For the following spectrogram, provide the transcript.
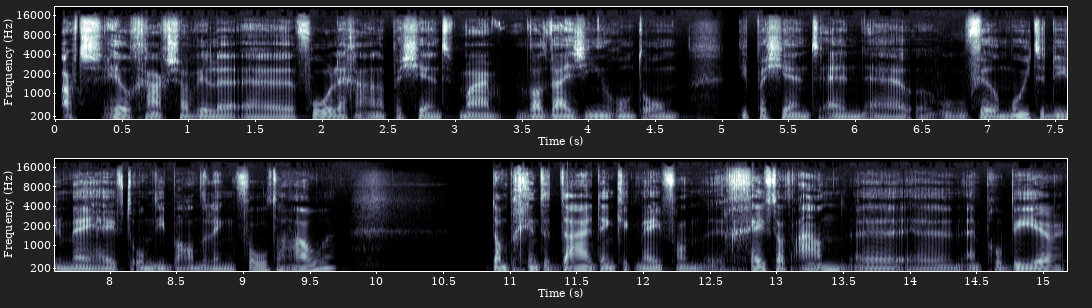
arts heel graag zou willen voorleggen aan een patiënt, maar wat wij zien rondom die patiënt en hoeveel moeite die ermee heeft om die behandeling vol te houden. Dan begint het daar denk ik mee van geef dat aan en probeer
